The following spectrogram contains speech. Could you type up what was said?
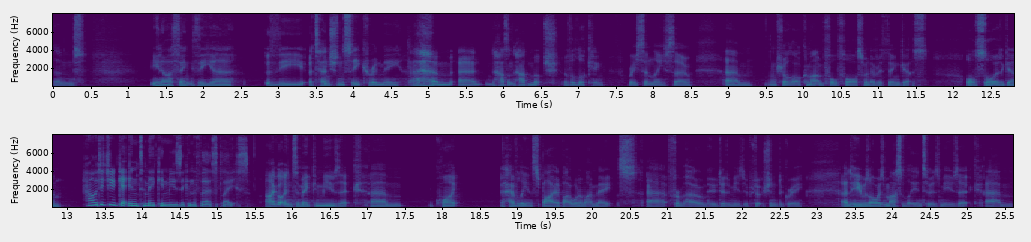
and you know I think the uh, the attention seeker in me um, uh, hasn't had much of a looking recently, so um, I'm sure that'll come out in full force when everything gets all sorted again. How did you get into making music in the first place? I got into making music um, quite heavily inspired by one of my mates uh, from home who did a music production degree, and he was always massively into his music. Um,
